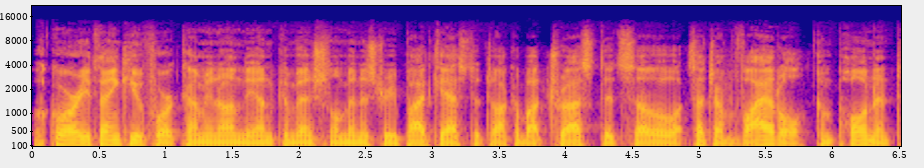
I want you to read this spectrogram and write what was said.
Well, Cory, thank you for coming on the Unconventional Ministry podcast to talk about trust. It's so such a vital component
